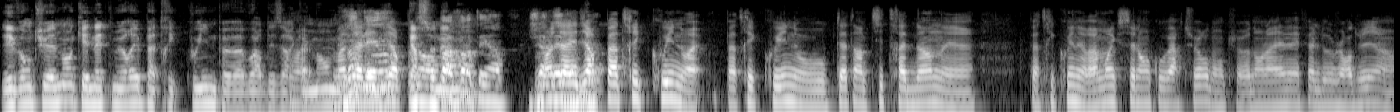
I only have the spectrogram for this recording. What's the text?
Éventuellement, Kenneth Murray, Patrick Quinn peuvent avoir des arguments. Moi, j'allais dire non, pas 21. Moi, j'allais dire Patrick Quinn, ouais. Patrick Quinn ou peut-être un petit trade down. Et Patrick Quinn est vraiment excellent en couverture, donc euh, dans la NFL d'aujourd'hui. euh,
